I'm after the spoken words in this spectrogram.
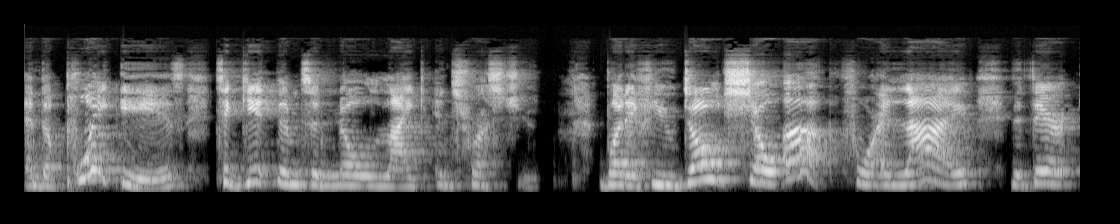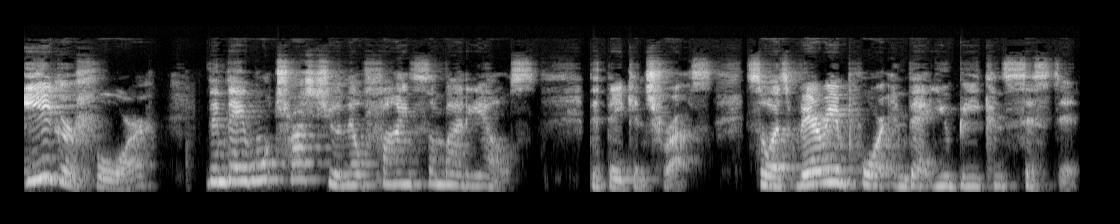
And the point is to get them to know, like, and trust you. But if you don't show up for a live that they're eager for, then they won't trust you and they'll find somebody else that they can trust. So it's very important that you be consistent,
